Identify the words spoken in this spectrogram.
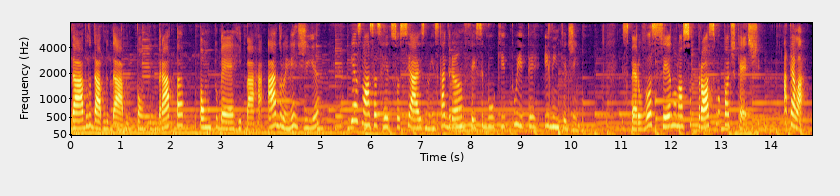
www.embrapa.br/agroenergia e as nossas redes sociais no Instagram, Facebook, Twitter e LinkedIn. Espero você no nosso próximo podcast. Até lá!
